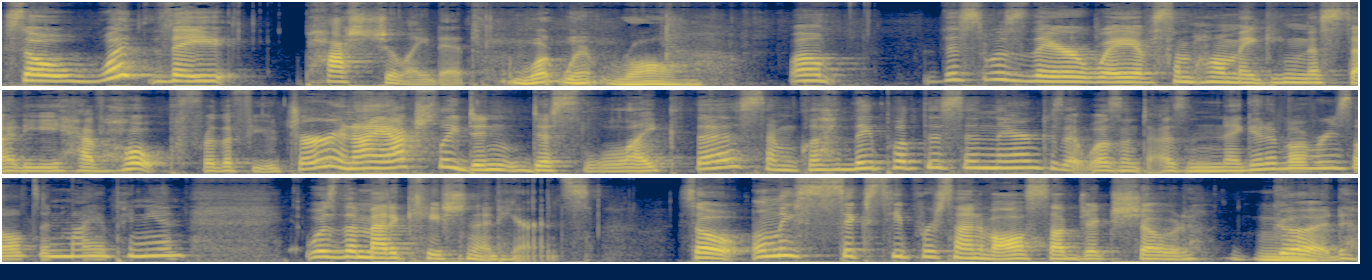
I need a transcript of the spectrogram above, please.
So what they postulated What went wrong? well, this was their way of somehow making the study have hope for the future. And I actually didn't dislike this. I'm glad they put this in there because it wasn't as negative a result, in my opinion. Was the medication adherence. So only 60% of all subjects showed good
